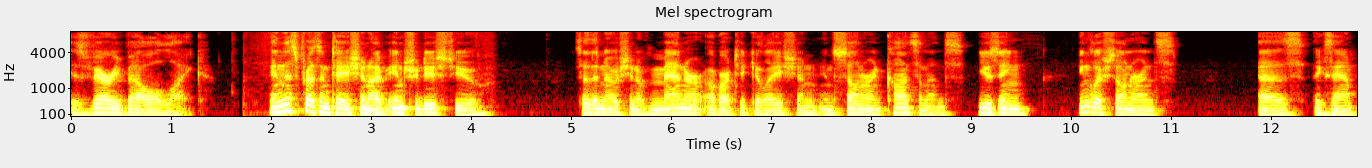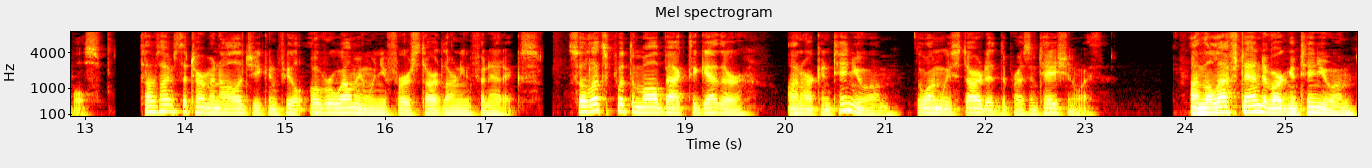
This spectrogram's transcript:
is very vowel-like. In this presentation, I've introduced you to the notion of manner of articulation in sonorant consonants using English sonorants as examples. Sometimes the terminology can feel overwhelming when you first start learning phonetics. So let's put them all back together on our continuum, the one we started the presentation with. On the left end of our continuum,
